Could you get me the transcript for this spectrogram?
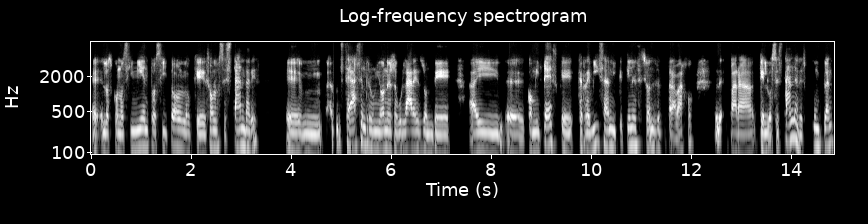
eh, los conocimientos y todo lo que son los estándares. Em, se hacen reuniones regulares donde hay eh, comités que, que, revisan y que tienen sesiones de trabajo para que los estándares cumplan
